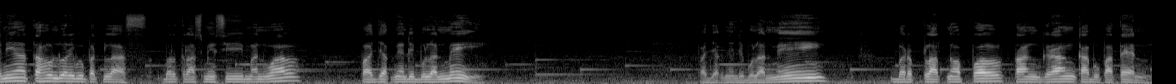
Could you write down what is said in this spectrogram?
Xenia tahun 2014 bertransmisi manual pajaknya di bulan Mei. Pajaknya di bulan Mei berplat nopol Tanggerang Kabupaten.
